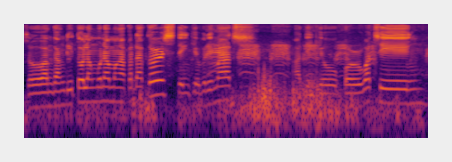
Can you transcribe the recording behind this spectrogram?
So hanggang dito lang muna mga kadakers. Thank you very much. Uh, thank you for watching.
